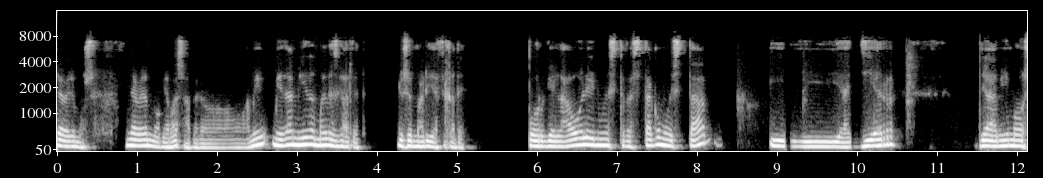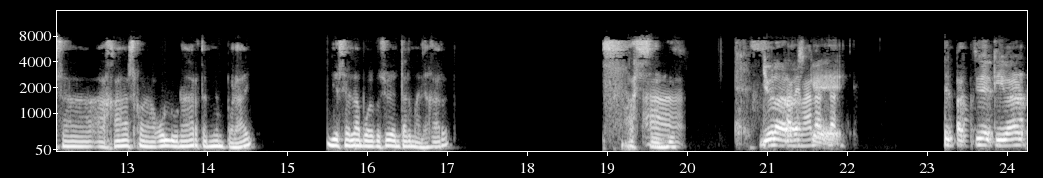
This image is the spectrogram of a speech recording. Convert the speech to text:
Ya veremos. Ya veremos qué pasa, pero a mí me da miedo Miles Garrett. José María, fíjate. Porque la ole nuestra está como está. Y, ayer ya vimos a, a Haas con algún lunar también por ahí. Y es el por el que suele entrar Miles Garrett. Así. Ah, Yo la verdad Además, es que el partido de Cleveland,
